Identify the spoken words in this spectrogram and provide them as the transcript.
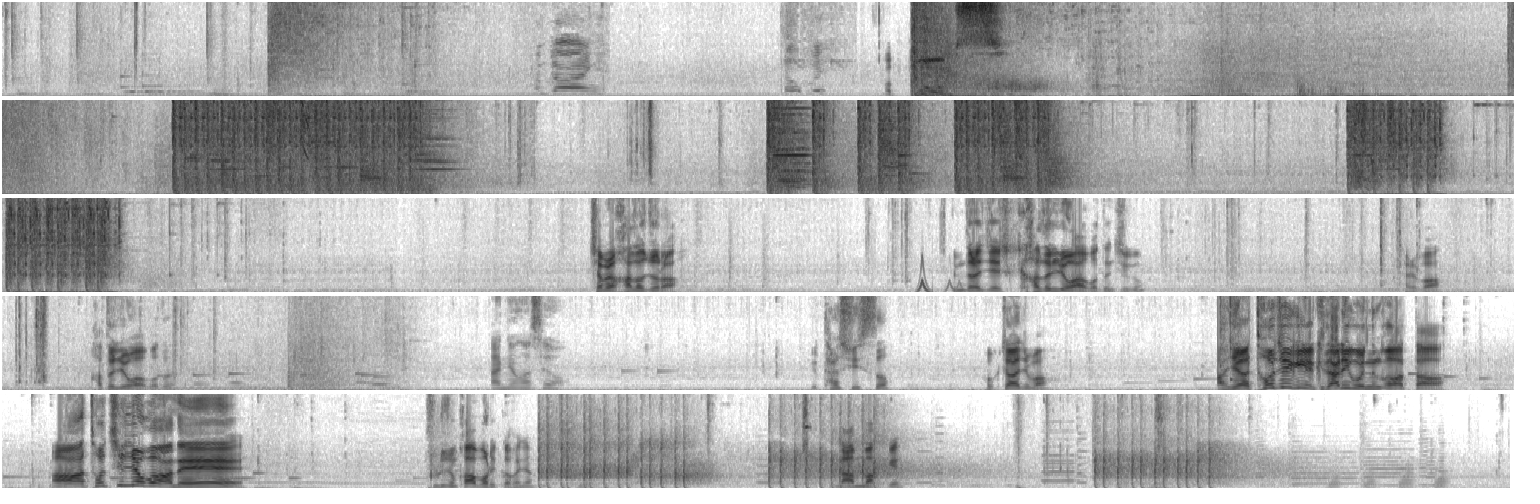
제발 가둬줘라 님들아 이제 가두려고 하거든 지금 잘봐 가두려고 하거든 안녕하세요. 탈 수 있어? 걱정하지 마. 아니야 터지길 기다리고 있는 것 같다. 아 터치려고 하네. 블루 좀 까버릴까 그냥? 나 안 맞게.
